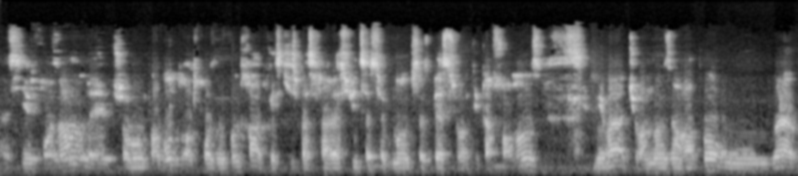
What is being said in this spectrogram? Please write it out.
tu as signé 3 ans, ben, sûrement, pardon, tu auras 3 ans de contrat. Après, ce qui se passera à la suite, ça s'augmente, ça se baisse selon tes performances. Mais voilà, tu rentres dans un rapport où, voilà,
